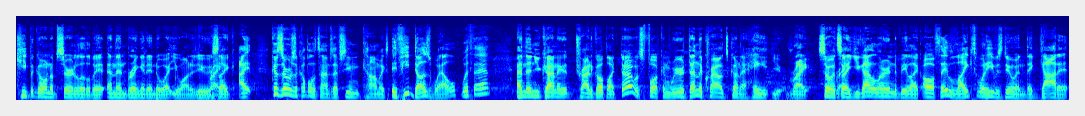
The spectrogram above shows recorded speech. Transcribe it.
keep it going absurd a little bit, and then bring it into what you want to do. It's Right. like I because there was a couple of times I've seen comics. If he does well with that, and then you kind of try to go up like that was fucking weird, then the crowd's gonna hate you. Right. So it's Right. like you got to learn to be like, oh, if they liked what he was doing, they got it.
